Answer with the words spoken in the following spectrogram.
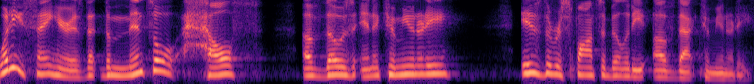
What he's saying here is that the mental health of those in a community is the responsibility of that community.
